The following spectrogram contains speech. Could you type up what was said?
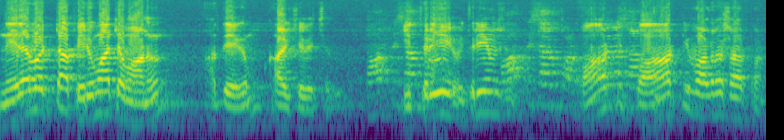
നിലവട്ട പെരുമാറ്റമാണ് അദ്ദേഹം കാഴ്ചവെച്ചത്. ഇത്രയും ഇത്രയും പാർട്ടി പാർട്ടി വളരെ ഷാർപ്പാണ്.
